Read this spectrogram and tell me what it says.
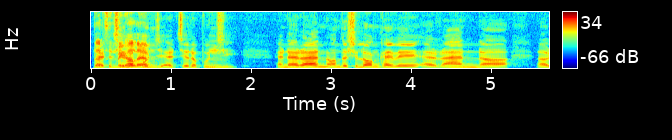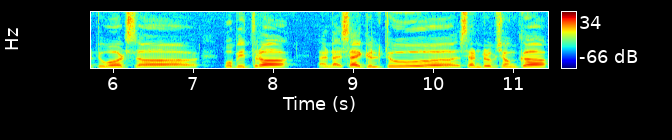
That's at in Meghalaya. Cherrapunji, at Cherrapunji. And I ran on the Shillong Highway, I ran uh, uh, towards uh, Pobitra and I cycled to uh, Sandrup Jhanka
